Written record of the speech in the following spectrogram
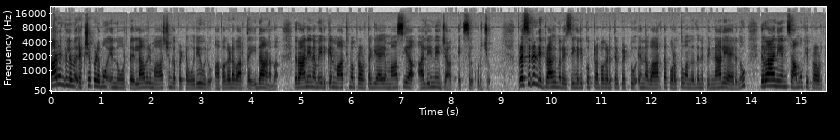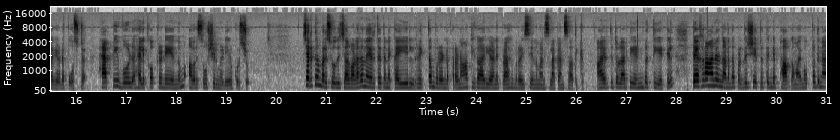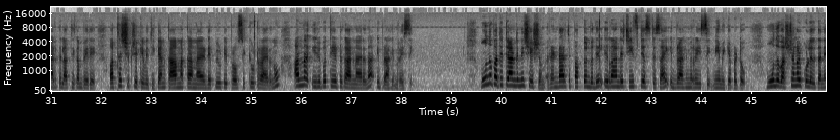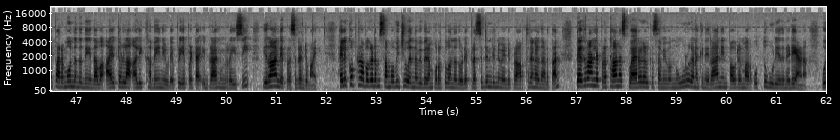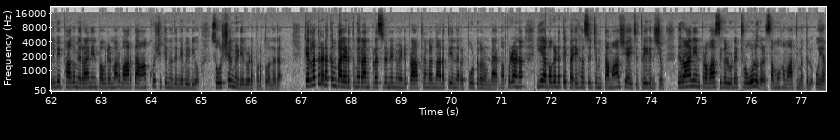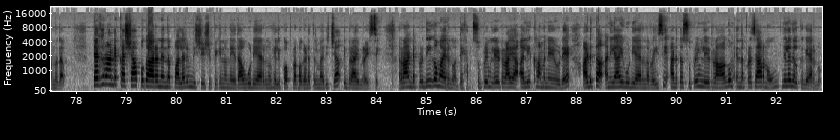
ആരെങ്കിലും രക്ഷപ്പെടുമോ എന്നോർത്ത് എല്ലാവരും ആശങ്കപ്പെട്ട ഒരേ ഒരു അപകട വാർത്ത ഇതാണെന്ന് ഇറാനിയൻ അമേരിക്കൻ മാധ്യമ പ്രവർത്തകയായ മാസിയ അലിനെജാദ് എക്സിൽ കുറിച്ചു. പ്രസിഡന്റ് ഇബ്രാഹിം റൈസി ഹെലികോപ്റ്റർ അപകടത്തിൽപ്പെട്ടു എന്ന വാർത്ത പുറത്തു വന്നതിന് പിന്നാലെയായിരുന്നു ഇറാനിയൻ സാമൂഹ്യ പ്രവർത്തകയുടെ post. Happy world helicopter day എന്നും അവർ സോഷ്യൽ മീഡിയയിൽ കുറിച്ചു. ചരിത്രം പരിശോധിച്ചാൽ വളരെ നേരത്തെ തന്നെ കയ്യിൽ രക്തം പുരണ്ട ഭരണാധികാരിയാണ് ഇബ്രാഹിം റൈസി എന്ന് മനസ്സിലാക്കാൻ സാധിക്കും. ആയിരത്തി തൊള്ളായിരത്തി എൺപത്തി എട്ടിൽ ടെഹ്റാനിൽ നടന്ന പ്രതിഷേധത്തിന്റെ ഭാഗമായി മുപ്പതിനായിരത്തിലധികം പേരെ വധശിക്ഷയ്ക്ക് വിധിക്കാൻ കാരണക്കാരനായ ഡെപ്യൂട്ടി പ്രോസിക്യൂട്ടറായിരുന്നു. അന്ന് ഇരുപത്തിയെട്ടുകാരനായിരുന്ന ഇബ്രാഹിം റൈസി മൂന്ന് പതിറ്റാണ്ടിന് ശേഷം രണ്ടായിരത്തി പത്തൊൻപതിൽ ഇറാന്റെ ചീഫ് ജസ്റ്റിസായി ഇബ്രാഹിം റെയ്സി നിയമിക്കപ്പെട്ടു. മൂന്ന് വർഷങ്ങൾക്കുള്ളിൽ തന്നെ പരമോന്നത നേതാവ് ആയത്തുള്ള അലി ഖബേനിയുടെ പ്രിയപ്പെട്ട ഇബ്രാഹിം റെയ്സി ഇറാന്റെ പ്രസിഡന്റുമായി. ഹെലികോപ്റ്റർ അപകടം സംഭവിച്ചു എന്ന വിവരം പുറത്തുവന്നതോടെ പ്രസിഡന്റിനു വേണ്ടി പ്രാർത്ഥനകൾ നടത്താൻ ടെഹ്റാനിലെ പ്രധാന സ്ക്വയറുകൾക്ക് സമീപം നൂറുകണക്കിന് ഇറാനിയൻ പൗരന്മാർ ഒത്തുകൂടിയതിനിടെയാണ് ഒരു വിഭാഗം ഇറാനിയൻ പൗരന്മാർ വാർത്ത ആഘോഷിക്കുന്നതിന്റെ വീഡിയോ സോഷ്യൽ മീഡിയയിലൂടെ പുറത്തുവന്നത് കേരളത്തിലടക്കം പലയിടത്തും ഇറാൻ പ്രസിഡന്റിനു വേണ്ടി പ്രാർത്ഥനകൾ നടത്തിയെന്ന റിപ്പോർട്ടുകൾ ഉണ്ടായിരുന്നു. അപ്പോഴാണ് ഈ അപകടത്തെ പരിഹസിച്ചും തമാശയായി ചിത്രീകരിച്ചും ഇറാനിയൻ പ്രവാസികളുടെ ട്രോളുകൾ സമൂഹ മാധ്യമത്തിൽ ഉയർന്നത്. ടെഹ്റാന്റെ കശാപ്പുകാരൻ എന്ന് പലരും വിശേഷിപ്പിക്കുന്ന നേതാവ് കൂടിയായിരുന്നു ഹെലികോപ്റ്റർ അപകടത്തിൽ മരിച്ച ഇബ്രാഹിം റൈസി. ഇറാന്റെ പ്രതീകമായിരുന്നു അദ്ദേഹം. സുപ്രീം ലീഡറായ അലി ഖാമനയുടെ അടുത്ത അനുയായി കൂടിയായിരുന്ന റൈസി അടുത്ത സുപ്രീം ലീഡർ ആകും എന്ന പ്രചാരണവും നിലനിൽക്കുകയായിരുന്നു.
